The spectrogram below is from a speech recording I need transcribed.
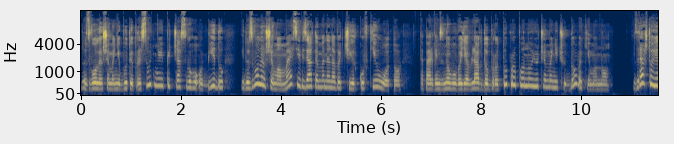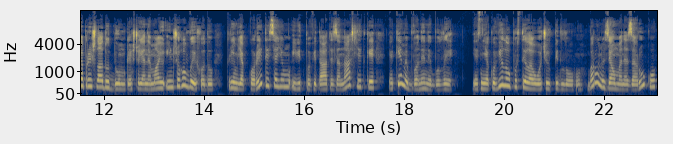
дозволивши мені бути присутньою під час свого обіду і дозволивши мамесі взяти мене на вечірку в Кіото. Тепер він знову виявляв доброту, пропонуючи мені чудове кімоно. Зрештою, я прийшла до думки, що я не маю іншого виходу, крім як коритися йому і відповідати за наслідки, якими б вони не були. Я зніяковіло опустила очі в підлогу. Барон узяв мене за руку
